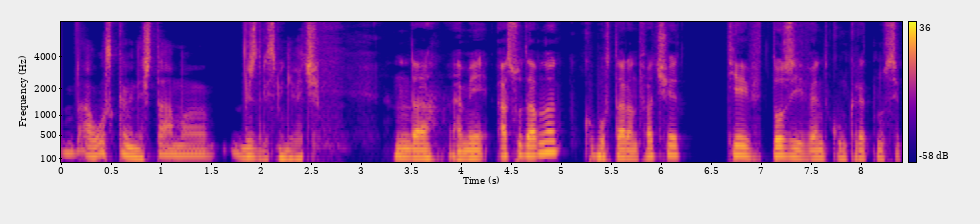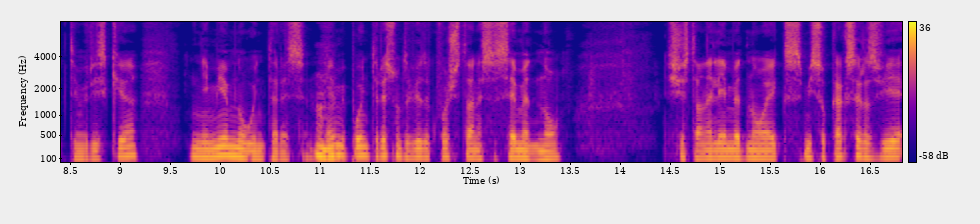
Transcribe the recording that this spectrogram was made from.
да, лъскаме неща, ама виждали сме ги вече. Да, ами аз отдавна го повтарям това, че тия, този ивент, конкретно септемврийския, не ми е много интересен. Mm-hmm. Мен ми е по-интересно да видя какво ще стане с M1. Ще стане ли M1X? Смисъл как се развие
